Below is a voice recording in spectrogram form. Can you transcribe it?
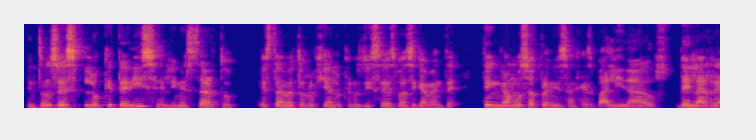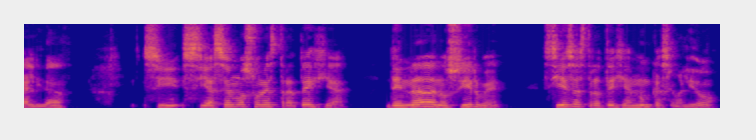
Entonces, lo que te dice Lean Startup, esta metodología lo que nos dice es básicamente tengamos aprendizajes validados de la realidad. Si, si hacemos una estrategia, de nada nos sirve si esa estrategia nunca se validó.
